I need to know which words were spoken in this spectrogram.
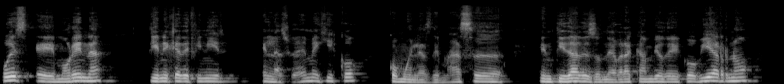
pues eh, Morena tiene que definir en la Ciudad de México, como en las demás eh, entidades donde habrá cambio de gobierno,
